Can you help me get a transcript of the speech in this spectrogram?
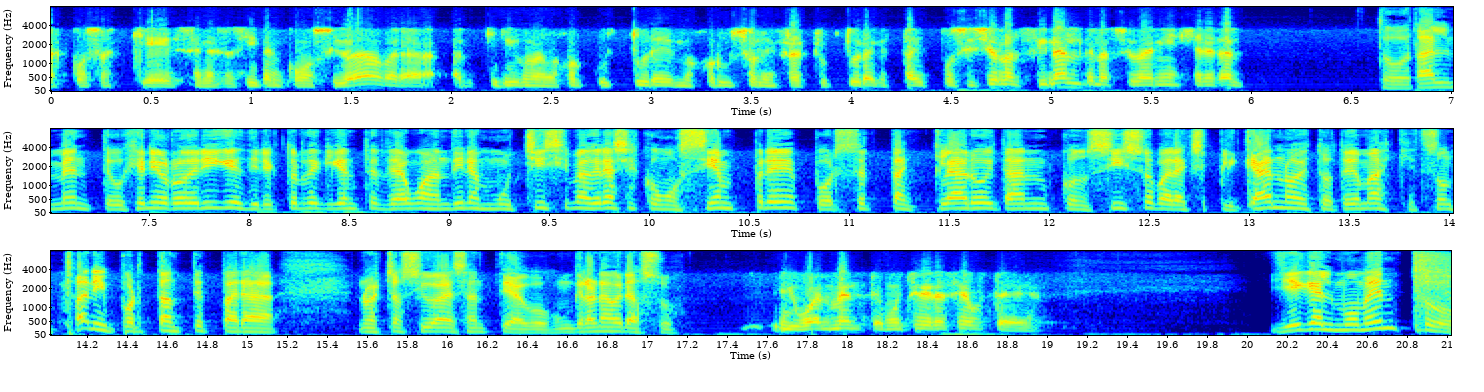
las cosas que se necesitan como ciudad para adquirir una mejor cultura y mejor uso de la infraestructura que está a disposición al final de la ciudadanía en general. Totalmente. Eugenio Rodríguez, director de clientes de Aguas Andinas, muchísimas gracias como siempre por ser tan claro y tan conciso para explicarnos estos temas que son tan importantes para nuestra ciudad de Santiago. Un gran abrazo. Igualmente, muchas gracias a ustedes. Llega el momento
